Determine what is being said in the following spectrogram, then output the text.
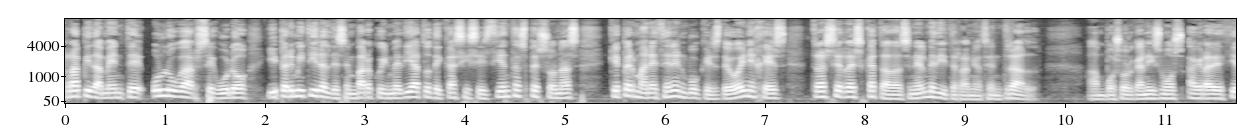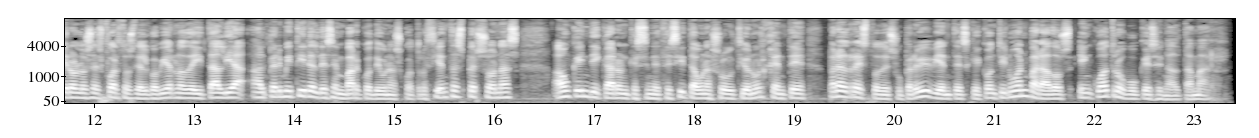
rápidamente un lugar seguro y permitir el desembarco inmediato de casi 600 personas que permanecen en buques de ONGs tras ser rescatadas en el Mediterráneo central. Ambos organismos agradecieron los esfuerzos del gobierno de Italia al permitir el desembarco de unas 400 personas, aunque indicaron que se necesita una solución urgente para el resto de supervivientes que continúan varados en cuatro buques en alta mar.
